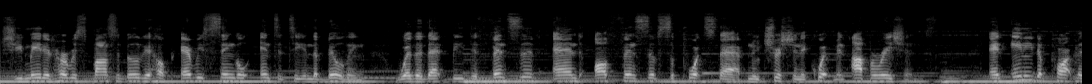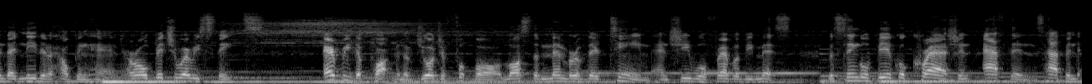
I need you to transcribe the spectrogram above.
She made it her responsibility to help every single entity in the building, whether that be defensive and offensive support staff, nutrition, equipment, operations, and any department that needed a helping hand. Her obituary states, Every department of Georgia football lost a member of their team, and she will forever be missed. The single vehicle crash in Athens happened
